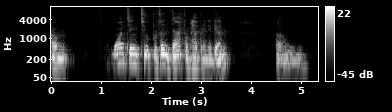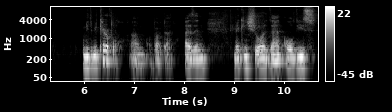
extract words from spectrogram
Um, wanting to prevent that from happening again, um, need to be careful um, about that, as in making sure that all these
